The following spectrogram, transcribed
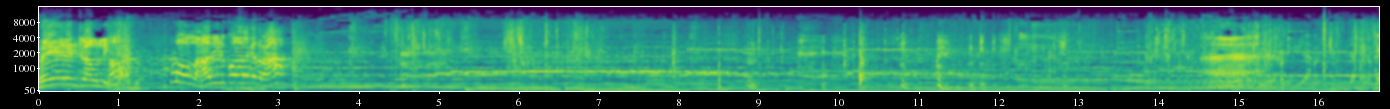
Fair and lovely? ఓ లారీడు కొనాలి కదరా.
